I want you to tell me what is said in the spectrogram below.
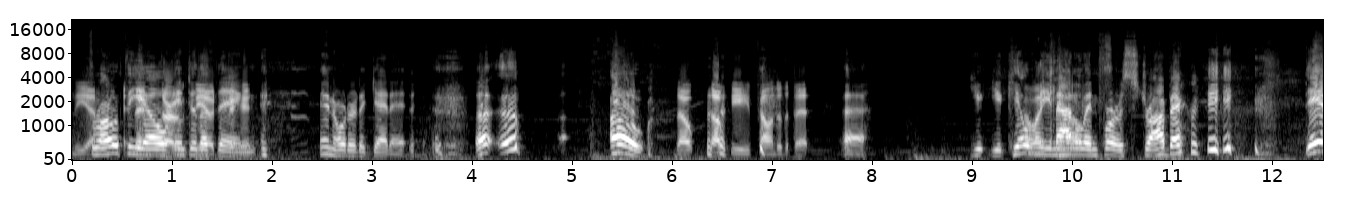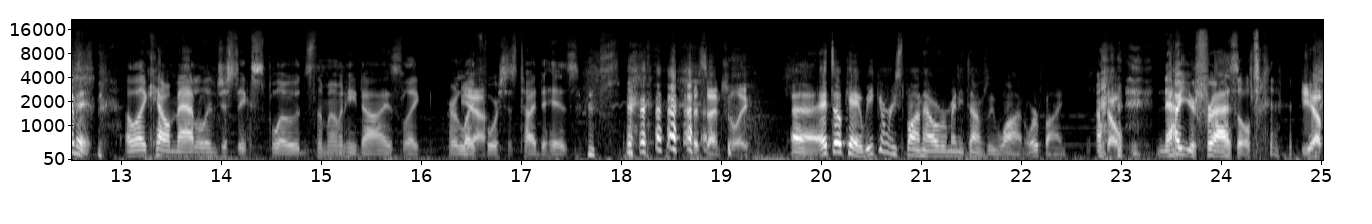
Yeah, throw Theo throw into Theo the thing in order to get it. Uh, oop. Oh. Nope, nope, he fell into the pit. Uh, you, you killed like me, how- Madeline, for a strawberry? Damn it. I like how Madeline just explodes the moment he dies. Like her life Yeah. force is tied to his. Essentially. Uh, it's okay. We can respawn however many times we want. We're fine. So, now you're frazzled. yep.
